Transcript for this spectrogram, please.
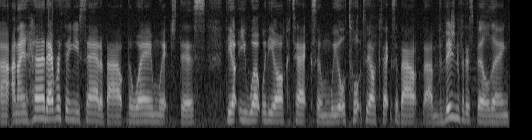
uh, and I heard everything you said about the way in which this, the, you work with the architects and we all talked to the architects about um, the vision for this building,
